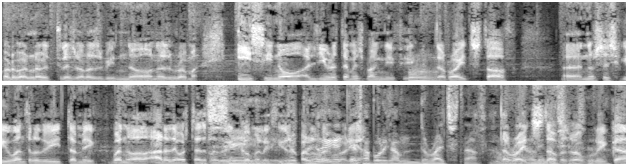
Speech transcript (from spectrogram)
Per veure-la 3 hores 20 no, no és broma. I si no, el llibre també és magnífic. Mm. The Right Stuff, eh, no sé si aquí ho han traduït també... Bueno, ara deu estar traduït Sí, com Elegidos jo, per però jo la crec que Glòria. es va publicar amb The Right Stuff. The Right Stuff es va sí. publicar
